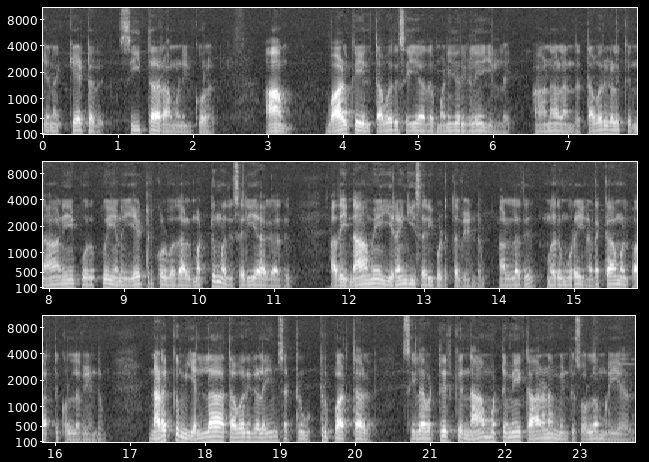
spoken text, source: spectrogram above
என கேட்டது சீதாராமனின் குரல். ஆம் வாழ்க்கையில் தவறு செய்யாத மனிதர்களே இல்லை. ஆனால் அந்த தவறுகளுக்கு நானே பொறுப்பு என ஏற்றுக்கொள்வதால் மட்டும் அது சரியாகாது. அதை நாமே இறங்கி சரிப்படுத்த வேண்டும். அல்லது மறுமுறை நடக்காமல் பார்த்து கொள்ள வேண்டும். நடக்கும் எல்லா தவறுகளையும் சற்று உற்று பார்த்தால் சிலவற்றிற்கு நாம் மட்டுமே காரணம் என்று சொல்ல முடியாது.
